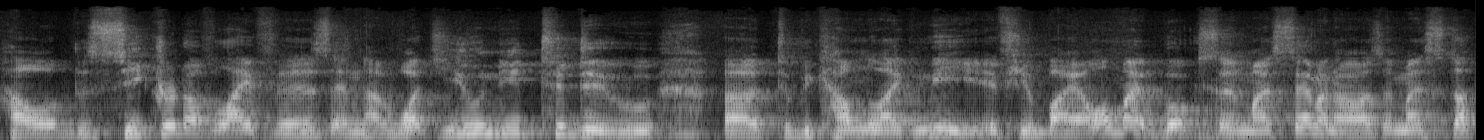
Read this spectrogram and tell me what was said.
How the secret of life is, and what you need to do uh, to become like me. If you buy all my books and my seminars and my stuff,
